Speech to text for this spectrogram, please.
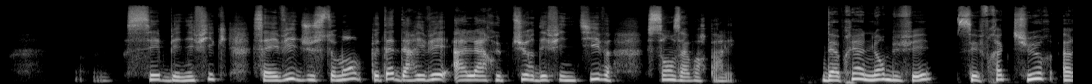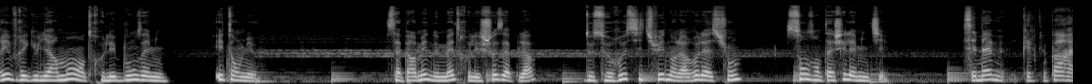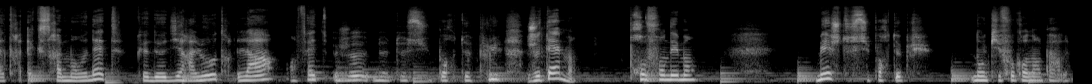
c'est bénéfique. Ça évite justement peut-être d'arriver à la rupture définitive sans avoir parlé. D'après Anne-Laure Buffet, ces fractures arrivent régulièrement entre les bons amis. Et tant mieux. Ça permet de mettre les choses à plat, de se resituer dans la relation sans entacher l'amitié. C'est même quelque part être extrêmement honnête que de dire à l'autre, là, en fait, je ne te supporte plus. Je t'aime profondément, mais je te supporte plus. Donc il faut qu'on en parle.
